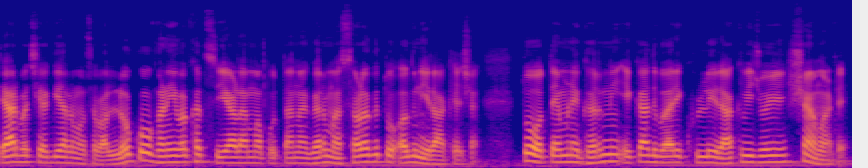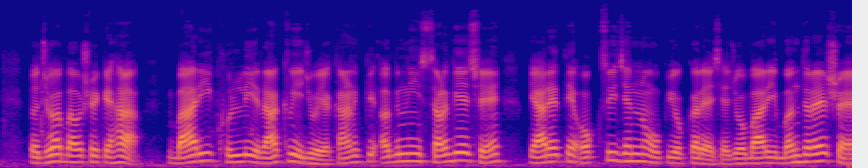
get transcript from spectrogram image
ત્યાર પછી અગિયારમો સવાલ. લોકો ઘણી વખત શિયાળામાં પોતાના ઘરમાં સળગતો અગ્નિ રાખે છે. તો તેમણે ઘરની એકાદ બારી ખુલ્લી રાખવી જોઈએ શા માટે? તો જવાબ આવશે કે હા, બારી ખુલ્લી રાખવી જોઈએ, કારણ કે અગ્નિ સળગે છે ત્યારે તે ઓક્સિજનનો ઉપયોગ કરે છે. જો બારી બંધ રહેશે,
